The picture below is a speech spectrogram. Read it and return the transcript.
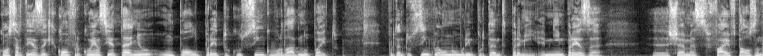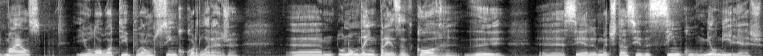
com certeza que com frequência tenho um polo preto com o 5 bordado no peito. Portanto, o 5 é um número importante para mim. A minha empresa chama-se 5000 Miles e o logotipo é um 5 cor de laranja. Uh, o nome da empresa decorre de uh, ser uma distância de 5 mil milhas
